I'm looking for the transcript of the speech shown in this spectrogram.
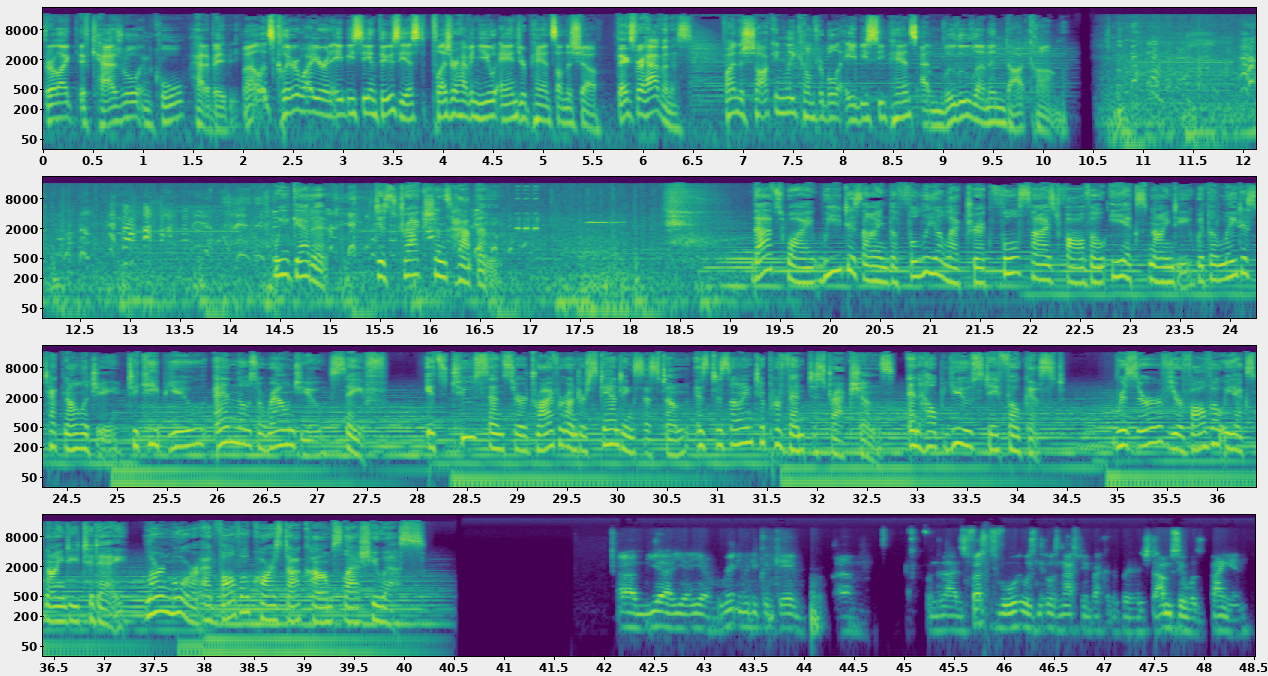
They're like if casual and cool had a baby. Well, it's clear why you're an ABC enthusiast. Pleasure having you and your pants on the show. Thanks for having us. Find the shockingly comfortable ABC pants at lululemon.com. We get it. Distractions happen. That's why we designed the fully electric, full sized Volvo EX90 with the latest technology to keep you and those around you safe. Its two sensor driver understanding system is designed to prevent distractions and help you stay focused. Reserve your Volvo EX90 today. Learn more at volvocars.com/us. Um, yeah, yeah, yeah. Really, really good game um, from the lads. First of all, it was it was nice being back at the bridge. The atmosphere was banging,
